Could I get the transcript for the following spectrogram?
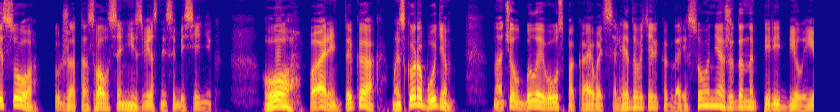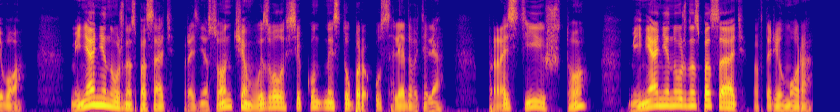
Исуо», — тут же отозвался неизвестный собеседник. «О, парень, ты как? Мы скоро будем!» Начал было его успокаивать следователь, когда Исуо неожиданно перебил его. «Меня не нужно спасать», — произнес он, чем вызвал секундный ступор у следователя. «Прости, что?» «Меня не нужно спасать», — повторил Мора.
